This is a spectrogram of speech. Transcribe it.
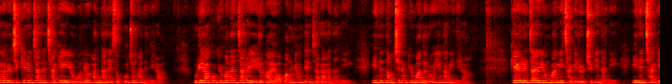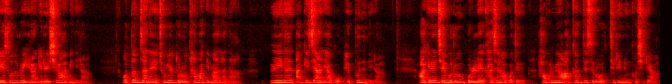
혀를 지키는 자는 자기의 영혼을 환난에서 보존하느니라. 무리하고 교만한 자를 이름하여 망령된 자라 하나니 이는 넘치는 교만으로 행함이니라. 게으른 자의 욕망이 자기를 죽이나니 이는 자기의 손으로 일하기를 싫어함이니라. 어떤 자는 종일토록 탐하기만 하나 의인은 아끼지 아니하고 베푸느니라. 악인의 재물은 본래 가증하거든 하물며 악한 뜻으로 드리는 것이랴.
